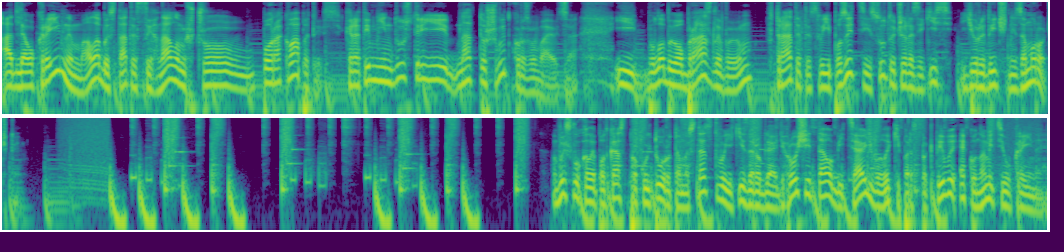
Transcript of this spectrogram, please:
А для України мала би стати сигналом, що пора квапитись. Креативні індустрії надто швидко розвиваються, і було би образливим втратити свої позиції суто через якісь юридичні заморочки. Ви слухали подкаст про культуру та мистецтво, які заробляють гроші та обіцяють великі перспективи економіці України.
